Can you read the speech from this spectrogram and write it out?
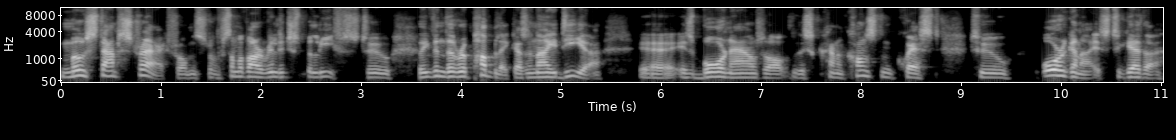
most abstract, from sort of some of our religious beliefs to even the republic as an idea uh, is born out of this kind of constant quest to organize together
